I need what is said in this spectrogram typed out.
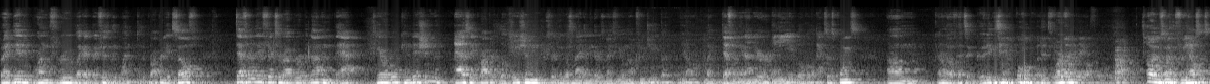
but I did run through, like, I, I physically went to the property itself, definitely a fixer-upper, but not in that terrible condition. As a proper location, certainly wasn't, I mean, there was a nice view of Mount Fuji, but, you know, like, definitely not near any local access points. Um, I don't know if that's a good example, but it's far from. did they offer? Oh, it was one of the free houses,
